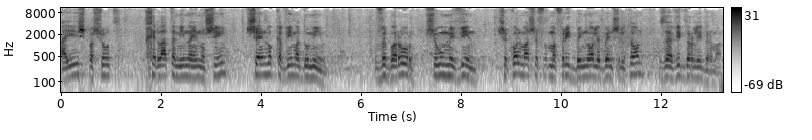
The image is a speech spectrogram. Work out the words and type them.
האיש פשוט חילת המין האנושי שאין לו קווים אדומים וברור שהוא מבין שכל מה שמפריד בינו לבין שלטון זה אביגדור ליברמן.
